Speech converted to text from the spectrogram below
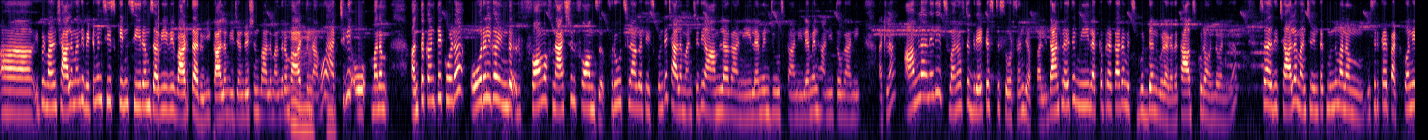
ఆ, ఇప్పుడు మనం చాలా మంది విటమిన్ సి స్కిన్ సీరమ్స్ అవి ఇవి వాడతారు ఈ కాలం ఈ జనరేషన్ వాళ్ళం అందరం వాడుతున్నాము. యాక్చువల్లీ ఓ మనం అంతకంటే కూడా ఓరల్గా in the form of natural forms fruits లాగా తీసుకుంటే చాలా మంచిది. ఆమ్లా కానీ లెమన్ జ్యూస్ కానీ లెమన్ హనీతో కానీ అట్లా. ఆమ్లా అనేది it's one of the greatest source అని చెప్పాలి. దాంట్లో అయితే మీ లెక్క ప్రకారం ఇట్స్ గుడ్ అని కూడా కదా కార్బ్స్ కూడా ఉండవని కదా. సో అది చాలా మంచిది. ఇంతకుముందు మనం ఉసిరికాయ పట్టుకొని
